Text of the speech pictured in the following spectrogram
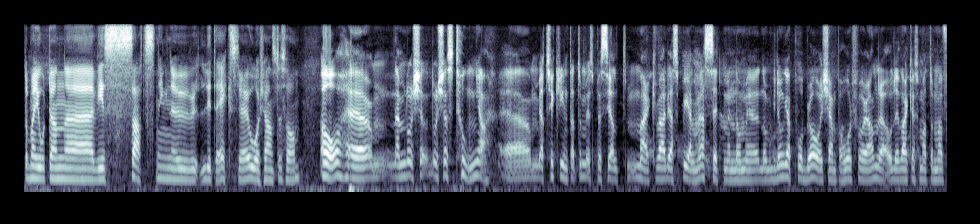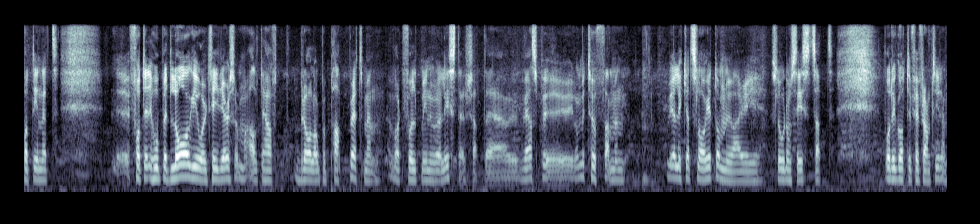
De har gjort en uh, viss satsning nu lite extra i år känns det som. Ja, eh, nej, men de, de känns tunga. Eh, jag tycker inte att de är speciellt märkvärdiga spelmässigt men de, är, de gnuggar på bra och kämpar hårt för varandra och det verkar som att de har fått in ett Eh, fått ihop ett lag i år tidigare har alltid haft bra lag på pappret men varit fullt med individualister. Så att eh, Väsby, de är tuffa men vi har lyckats slagit dem nu här i, slog dem sist så att både gott för framtiden.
